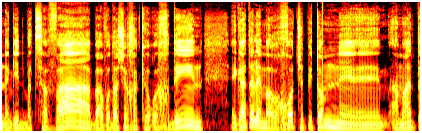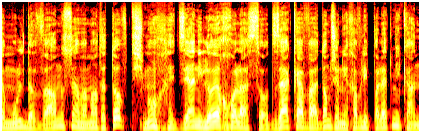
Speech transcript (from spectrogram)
נגיד בצבא, בעבודה שלך כעורך דין, הגעת למערכות שפתאום עמדת מול דבר מסוים ואמרת, טוב, תשמעו, את זה אני לא יכול לעשות, זה הקו האדום שאני חייב להיפלט מכאן.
